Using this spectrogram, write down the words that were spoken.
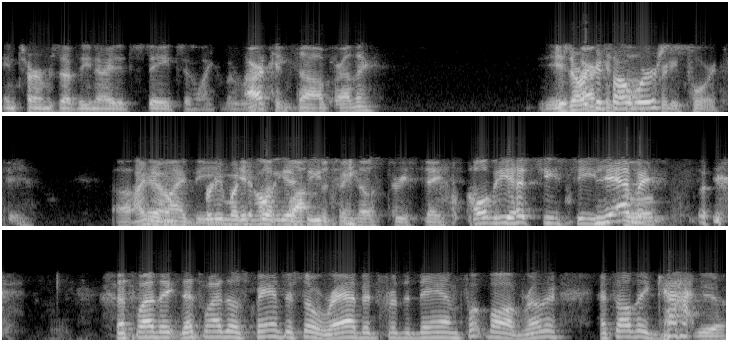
in terms of the United States and like the. Arkansas, brother. Is Arkansas is worse? Pretty poor too. Uh, I know, It pretty much it all the SEC. between those three states. All the SEC Yeah, schools. That's why they. That's why those fans are so rabid for the damn football, brother. That's all they got. yeah.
